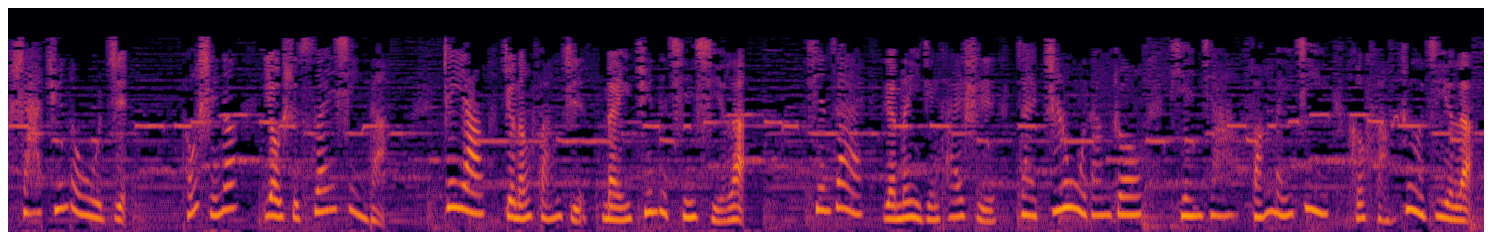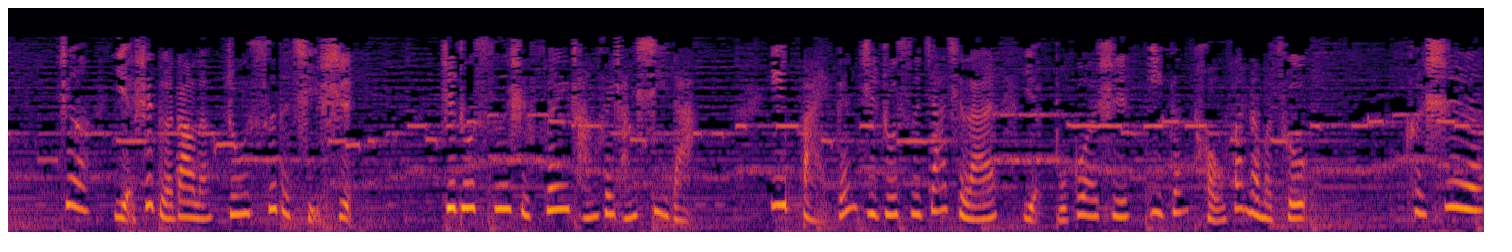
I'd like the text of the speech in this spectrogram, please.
杀菌的物质，同时呢又是酸性的，这样就能防止霉菌的侵袭了。现在人们已经开始在织物当中添加防霉剂和防蛀剂了，这也是得到了蛛丝的启示。蜘蛛丝是非常非常细的，一百根蜘蛛丝加起来也不过是一根头发那么粗，可是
